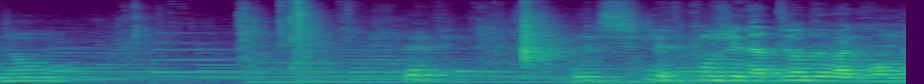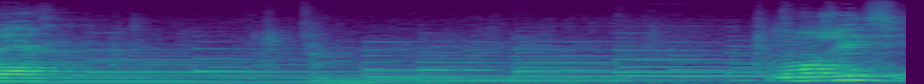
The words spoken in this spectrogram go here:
Non. Je le congélateur de ma grand-mère. Vous mangez ici.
